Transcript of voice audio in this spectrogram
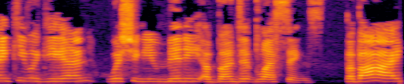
Thank you again. Wishing you many abundant blessings. Bye bye.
